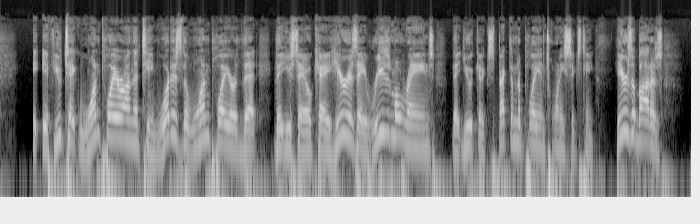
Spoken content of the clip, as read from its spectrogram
if you take one player on the team, what is the one player that that you say, okay, here is a reasonable range that you could expect them to play in 2016. Here's about as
